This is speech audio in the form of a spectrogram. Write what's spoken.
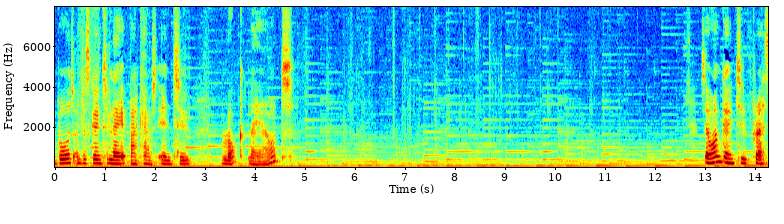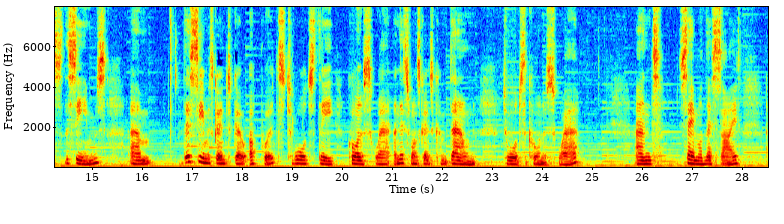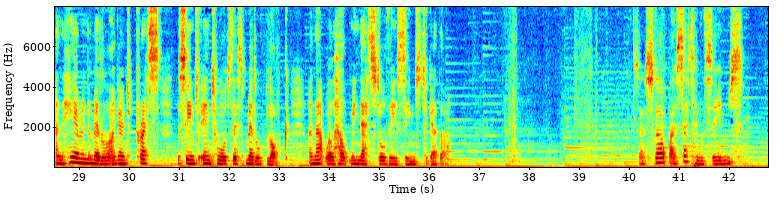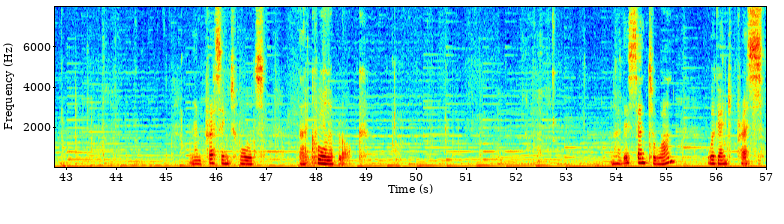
Board, I'm just going to lay it back out into block layout. So I'm going to press the seams. Um, this seam is going to go upwards towards the corner square and this one's going to come down towards the corner square and same on this side and here in the middle I'm going to press the seams in towards this middle block and that will help me nest all these seams together. So start by setting the seams and then pressing towards that corner block. Now this center one, we're going to press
